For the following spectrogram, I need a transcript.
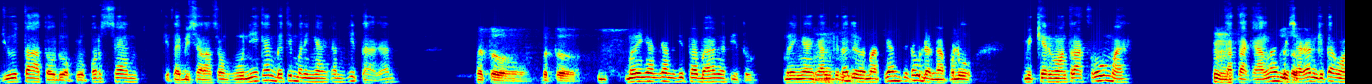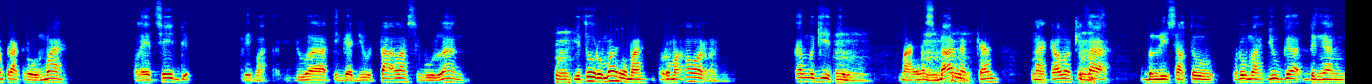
juta atau 20 persen kita bisa langsung huni kan berarti meringankan kita kan betul betul meringankan kita banget itu meringankan hmm. kita hmm. dalam artian kita udah nggak perlu mikir kontrak rumah hmm. katakanlah betul. misalkan kita kontrak rumah let's say lima dua tiga juta lah sebulan hmm. itu rumah rumah rumah orang kan begitu hmm. males hmm. banget hmm. kan nah kalau kita hmm beli satu rumah juga dengan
